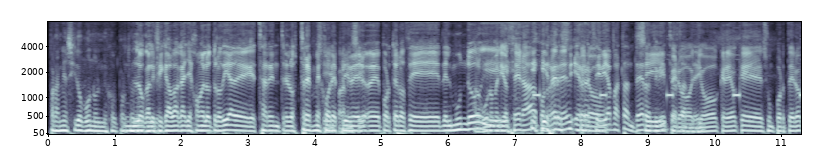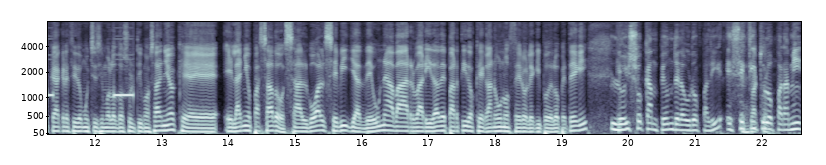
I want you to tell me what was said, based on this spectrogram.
para mí ha sido Bono el mejor portero. Lo calificaba Callejón el otro día de estar entre los tres mejores sí. eh, porteros de- del mundo. Alguno y- medio cera por y redes, reci- pero recibías bastante, Sí, pero bastante. yo creo que es un portero que ha crecido muchísimo los dos últimos años, que el año pasado salvó al Sevilla de una barbaridad de partidos que ganó 1-0 el equipo de Lopetegui. Lo hizo campeón de la Europa League. Ese título para mí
